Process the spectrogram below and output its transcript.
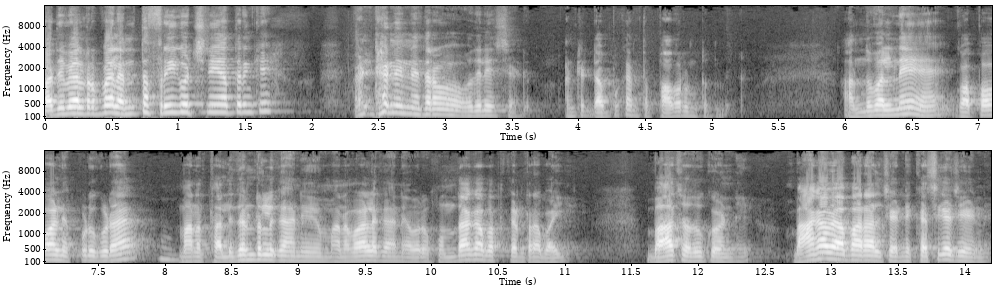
పదివేల రూపాయలు ఎంత ఫ్రీగా వచ్చినాయి అతనికి? వెంటనే నిద్ర వదిలేశాడు. అంటే డబ్బుకి అంత పవర్ ఉంటుంది. అందువల్లనే గొప్పవాళ్ళు ఎప్పుడు కూడా మన తల్లిదండ్రులు కానీ మన వాళ్ళు కానీ ఎవరు హుందాగా బతకండి రా బాయ్. బాగా చదువుకోండి. బాగా వ్యాపారాలు చేయండి కసిగా చేయండి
